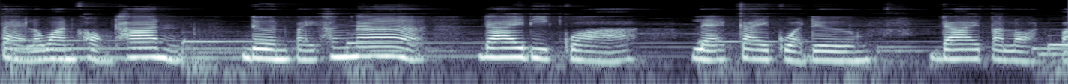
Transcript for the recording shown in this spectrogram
แต่ละวันของท่าน เดินไปข้างหน้า ได้ดีกว่า และไกลกว่าเดิม ได้ตลอดไป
